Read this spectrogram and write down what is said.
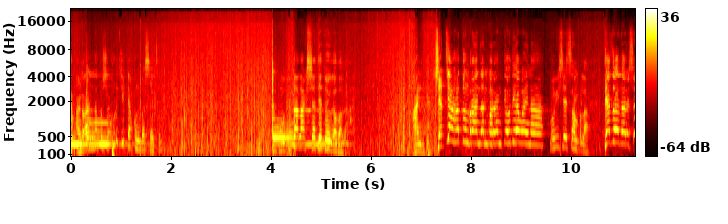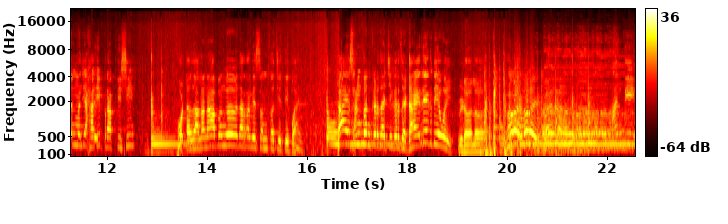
आणि रांजणापाशी खुर्ची टाकून बसायचं. मुद्दा लक्षात येतोय का बघा? आणि ज्याच्या हातून रांजण भरण तो देव आहे ना मग विषय संपला. त्याचं दर्शन म्हणजे हरिप्राप्तीशी खोटा झाला ना अभंग धरावे संताचे ते पाय. काय संतांकडे जायची गरज आहे? डायरेक्ट देव आणि ती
